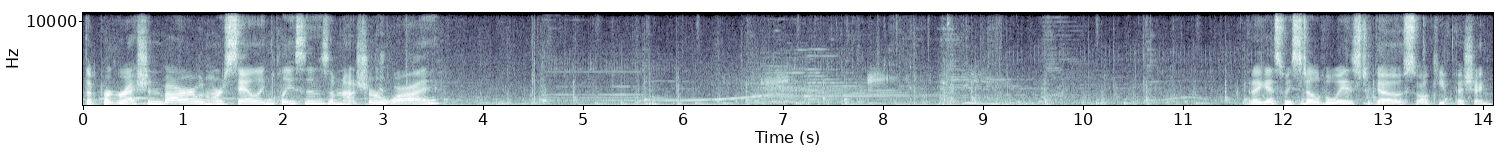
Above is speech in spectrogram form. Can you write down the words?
the progression bar when we're sailing places. I'm not sure why. But I guess we still have a ways to go, so I'll keep fishing.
